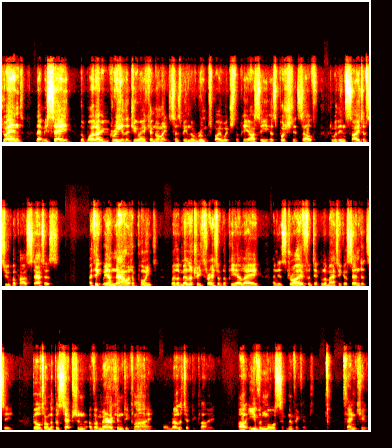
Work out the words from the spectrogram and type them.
To end, let me say that while I agree that geoeconomics has been the route by which the PRC has pushed itself to within sight of superpower status, I think we are now at a point where the military threat of the PLA and its drive for diplomatic ascendancy, built on the perception of American decline or relative decline, are even more significant. Thank you.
